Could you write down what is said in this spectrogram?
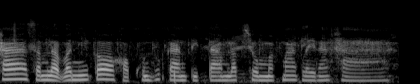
ค่ะสำหรับวันนี้ก็ขอบคุณทุกการติดตามรับชมมาก ๆ เลยนะคะ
